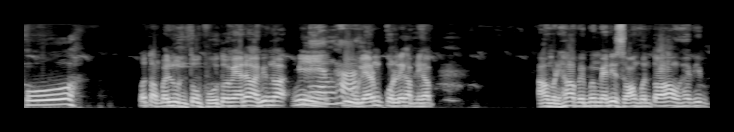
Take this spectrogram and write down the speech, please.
โอ้ก็ต้องไปลุ่นตัวผูตัวแม่ด้วยพี่น้องมีแม่นค่ะ ดูแลน้ำกลดเลยครับนี่ครับ เอามันเข้าไปเบิ่งแม่ที่สองผลต่อเข้าให้พิมพ์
